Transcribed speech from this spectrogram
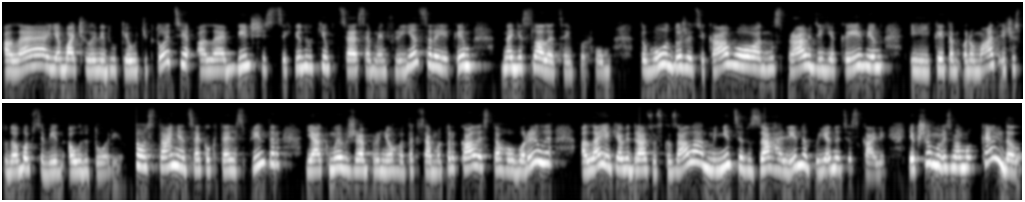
Але я бачила відгуки у Тіктоці, але більшість цих відгуків це саме інфлюєнсери, яким надіслали цей парфум. Тому дуже цікаво насправді, який він і який там аромат, і чи сподобався він аудиторії. Останнє це коктейль Спрінтер. Як ми вже про нього так само торкались та говорили. Але як я відразу сказала, мені це взагалі не поєднується з калі. Якщо ми візьмемо Кендал,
